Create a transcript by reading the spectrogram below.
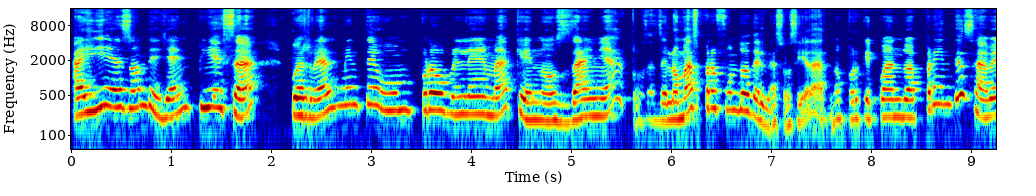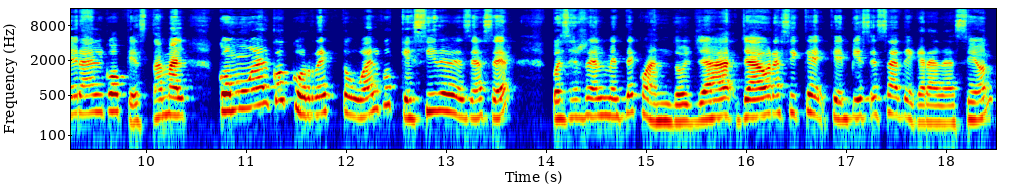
ahí es donde ya empieza pues realmente un problema que nos daña pues, desde lo más profundo de la sociedad, ¿no? Porque cuando aprendes a ver algo que está mal como algo correcto o algo que sí debes de hacer, pues es realmente cuando ya, ya ahora sí que, que empieza esa degradación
